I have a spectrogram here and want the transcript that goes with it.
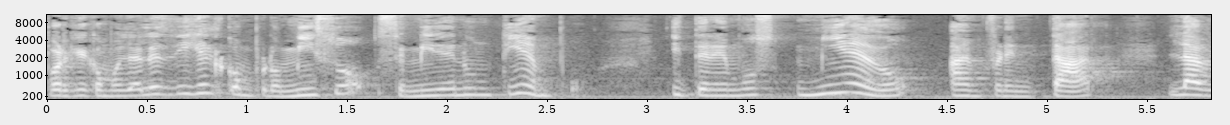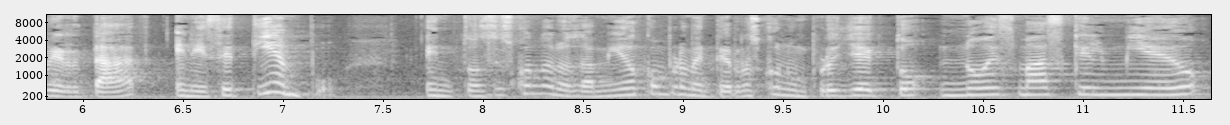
Porque como ya les dije, el compromiso se mide en un tiempo y tenemos miedo a enfrentar la verdad en ese tiempo. Entonces cuando nos da miedo comprometernos con un proyecto, no es más que el miedo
